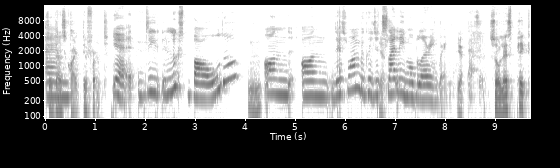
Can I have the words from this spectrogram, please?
So that's quite different. Yeah, it, it looks bolder Mm-hmm. on on this one because it's slightly more blurry and grainier. Yeah. that's it. So let's pick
